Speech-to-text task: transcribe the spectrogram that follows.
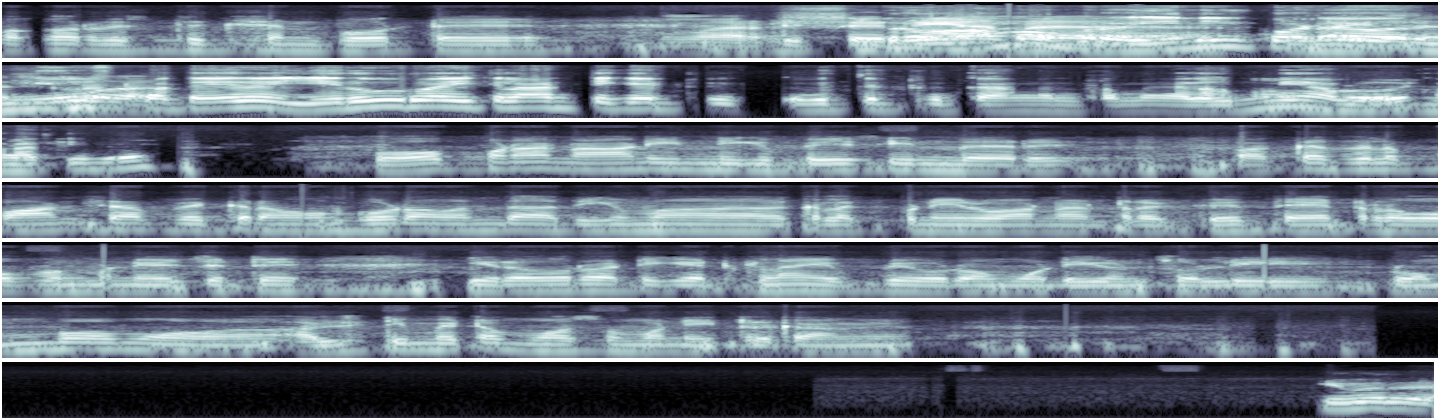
பக்கம் ரெஸ்ட்ரிக்ஷன் போட்டு இனி கூட ஒரு நியூஸ் தான் பார்த்தா இருபது ரூபாய்க்கெல்லாம் டிக்கெட் வித்துட்டு இருக்காங்கன்ற மாதிரி. அது உண்மையா ப்ரோ ப்ரோ ஓப்பனா நானும் இன்னைக்கு பேசியிருந்தாரு. பக்கத்துல பான் ஷாப் வைக்கிறவங்க கூட வந்து அதிகமா கலெக்ட் பண்ணிடுவான்ட்ருக்கு தேட்டரை ஓபன் பண்ணி வச்சுட்டு இருபது ரூபா டிக்கெட்லாம் எப்படி விட முடியும்னு சொல்லி ரொம்ப அல்டிமேட்டா மோசம் பண்ணிட்டு இருக்காங்க இவரு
